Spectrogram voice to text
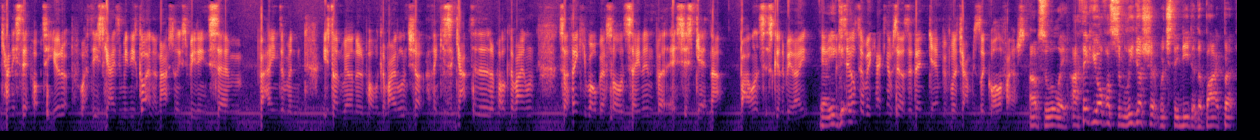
Can he step up to Europe with these guys? I mean, he's got international experience um, behind him, and he's done well in the Republic of Ireland shirt. I think he's a captain of the Republic of Ireland, so I think he will be a solid signing. But it's just getting that balance it's going to be right. Yeah, he get, Celtic will be kicking themselves they didn't get him before the Champions League qualifiers. Absolutely. I think he offers some leadership which they need at the back, but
